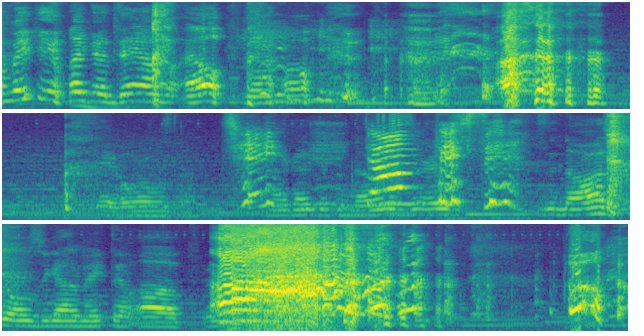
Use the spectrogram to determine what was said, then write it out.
Man, I'm making like a damn elf now. okay, we're almost done. Jake, gotta the don't fix it! The nostrils, you gotta make them up. Ah! oh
